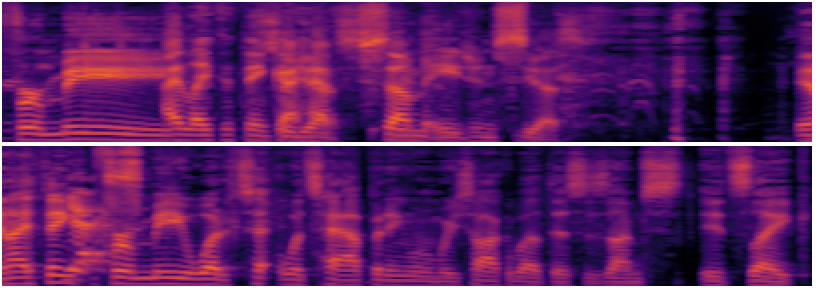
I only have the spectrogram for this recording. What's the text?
for me, I like to think so I yes, have some agent, agency. Yes. And I think yes. for me, what's what's happening when we talk about this is I'm. It's like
